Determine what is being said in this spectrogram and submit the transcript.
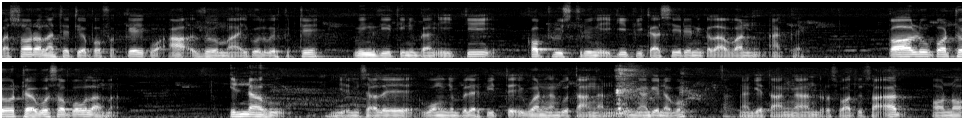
Wasara lan dadi apa fikih iku azuma iku luwih gedhe ming tinimbang iki qablu sedurunge iki bikasirin kelawan akeh. Kalu padha dawuh sapa ulama? Innahu. Ya misale wong nyembelih pitik iku kan nganggo tangan. Ngangge napa? Ngangge tangan. Terus suatu saat ana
